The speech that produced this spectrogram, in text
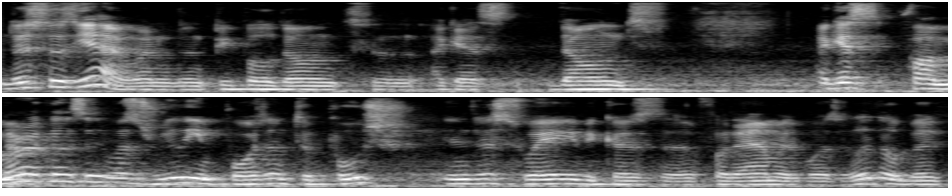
this is yeah when, when people don't uh, i guess don't i guess for americans it was really important to push in this way because uh, for them it was a little bit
